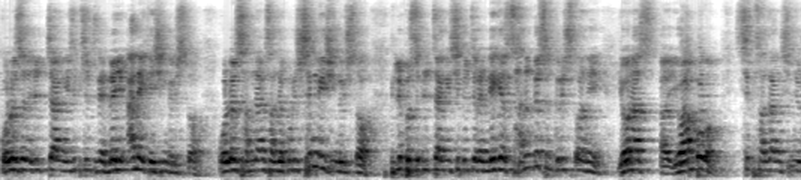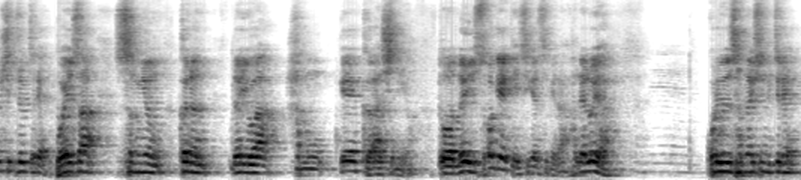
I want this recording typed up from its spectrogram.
골로새 1장 27절에 너희 안에 계신 그리스도 골로새 3장 3절 우리 생명이신 그리스도 빌리포스 1장 21절에 내게 사는 것은 그리스도니 요나 어, 요한복음 14장 16, 17절에 보혜사 성령 그는 너희와 함께 거하시니요 또 너희 속에 계시겠습니다. 할렐루야. 고린도서 3장 16절에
